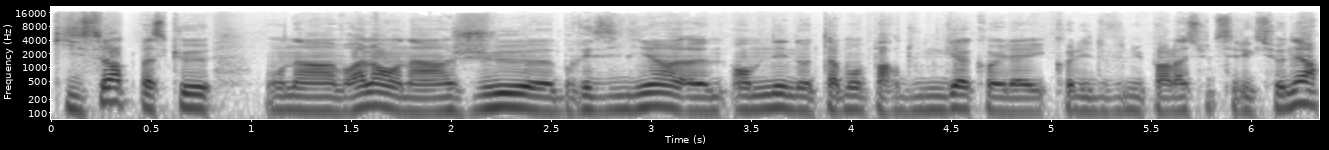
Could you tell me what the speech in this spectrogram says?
qui sortent parce que on a, un- jeu euh, brésilien euh, emmené notamment par Dunga quand il, est devenu par la suite sélectionneur,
